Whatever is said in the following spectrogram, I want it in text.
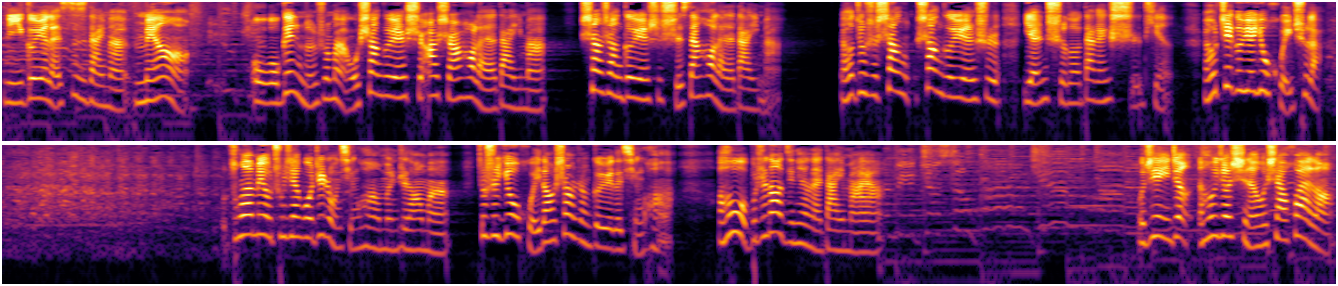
你一个月来四次大姨妈？没有。我我跟你们说嘛，我上个月是二十二号来的大姨妈，上上个月是十三号来的大姨妈，然后就是上上个月是延迟了大概十天。然后这个月又回去了，从来没有出现过这种情况，你们知道吗？就是又回到上上个月的情况了。然后我不知道今天来大姨妈呀，我今天一觉，然后一觉醒来我吓坏了。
